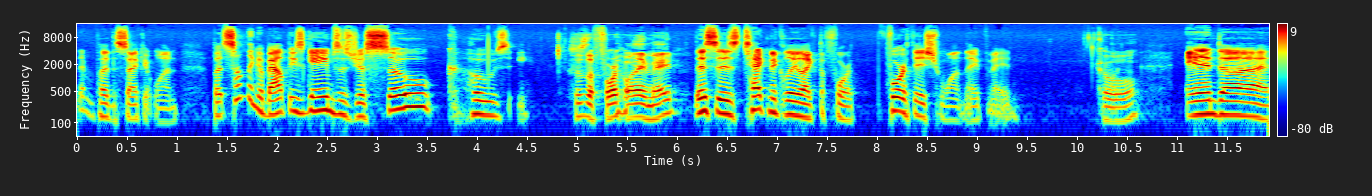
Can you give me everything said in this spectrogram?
never played the second one. But something about these games is just so cozy. This is the fourth one they made. This is technically like the fourth fourth ish one they've made, Cool. and uh,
